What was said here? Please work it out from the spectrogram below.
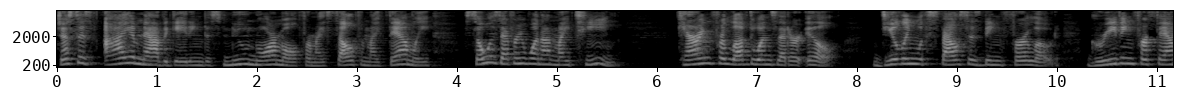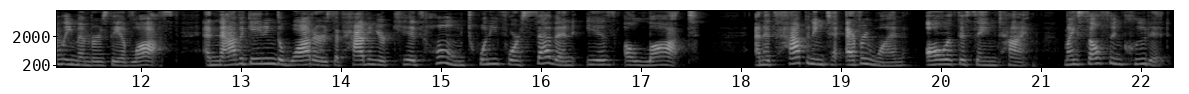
Just as I am navigating this new normal for myself and my family, so is everyone on my team. Caring for loved ones that are ill, dealing with spouses being furloughed, grieving for family members they have lost, and navigating the waters of having your kids home 24 7 is a lot. And it's happening to everyone all at the same time, myself included.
